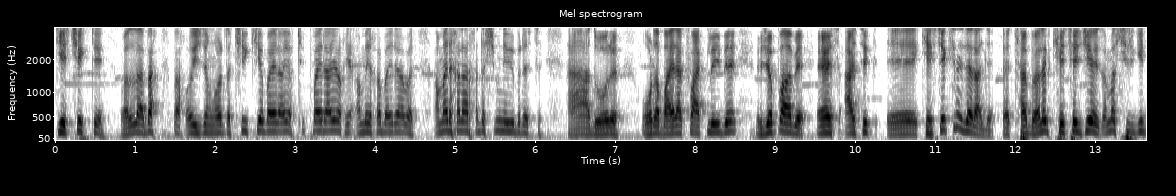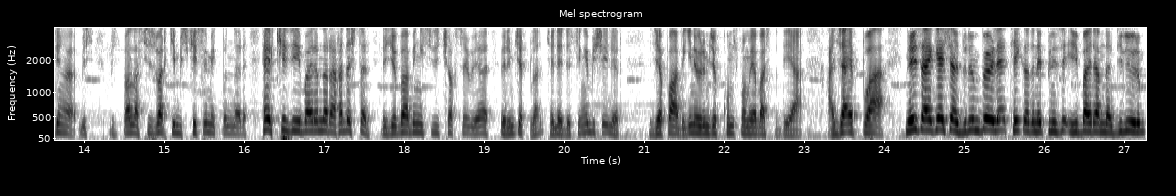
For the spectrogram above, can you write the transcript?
Gerçekti. Vallahi bak bak o yüzden orada Türkiye bayrağı yok, Türk bayrağı yok ya. Amerika bayrağı var. Amerikalı arkadaşımın evi burası. Ha doğru. Orada bayrak farklıydı. Recep abi evet artık e, keseceksiniz herhalde. E tabi oğlum keseceğiz ama siz gidin ha. Biz, biz vallahi siz varken biz kesemek bunları. Herkes iyi bayramlar arkadaşlar. Recep abiniz sizi çok seviyor. Örümcek lan. Sen ne desene bir şeyler. Recep abi yine örümcek konuşmamaya başladı ya. Acayip bu ha. Neyse arkadaşlar durum böyle. Tekrardan hepinize iyi bayramlar diliyorum.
